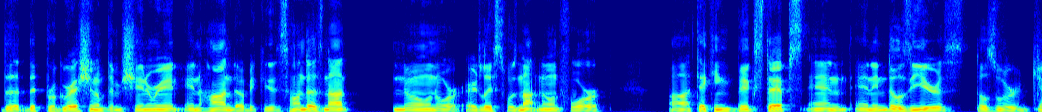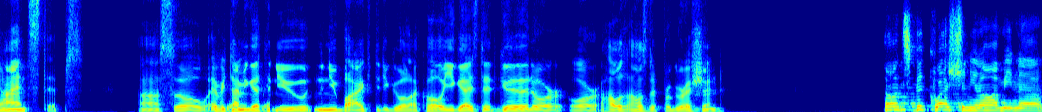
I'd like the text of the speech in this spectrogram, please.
the the progression of the machinery in, in Honda? Because Honda is not known, or at least was not known for uh, taking big steps, and and in those years, those were giant steps. Uh, so every time you get the new the new bike, did you go like, oh, you guys did good, or or how was how's the progression? No, it's a good question. You know, I mean, uh,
